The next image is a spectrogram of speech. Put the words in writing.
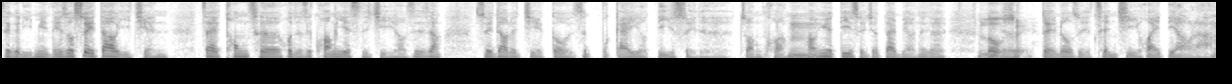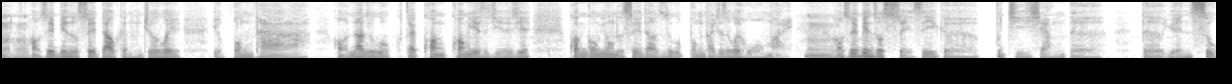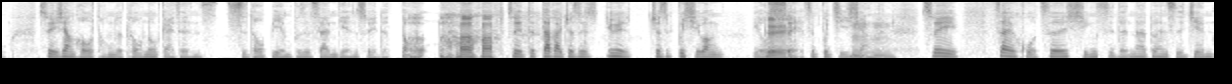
这个里面等于说隧道以前在通车或者是矿业时期哦，事实上隧道的结构是不该有滴水的状况哦，因为滴水就代表那个漏水，对漏水衬气坏掉啦，嗯哦，所以变成隧道可能就会有崩塌啦，哦，那如果在矿矿业时期那些矿工用的隧道如果崩塌就是会活埋，嗯，好，所以变成水是一个不吉祥的。的元素，所以像猴童的头都改成石头边，不是三点水的洞，所以大大概就是因为就是不希望有水是不吉祥的，所以在火车行驶的那段时间，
